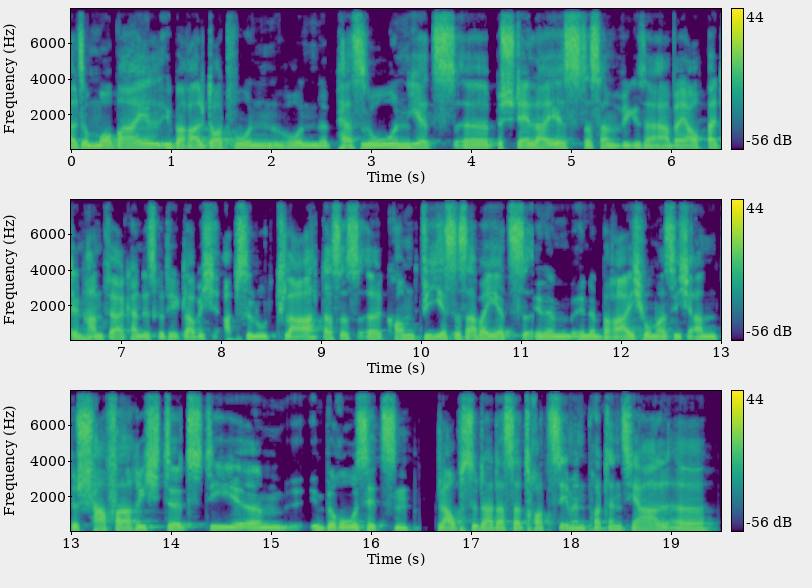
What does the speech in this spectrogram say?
also Mobile, überall dort, wo, ein, wo eine Person jetzt äh, Besteller ist, das haben wir, wie gesagt, haben wir ja auch bei den Handwerkern diskutiert, glaube ich, absolut klar, dass es äh, kommt. Wie ist es aber jetzt in einem, in einem Bereich, wo man sich an Beschaffer richtet, die ähm, im Büro sitzen? Glaubst du da, dass da trotzdem ein Potenzial äh,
